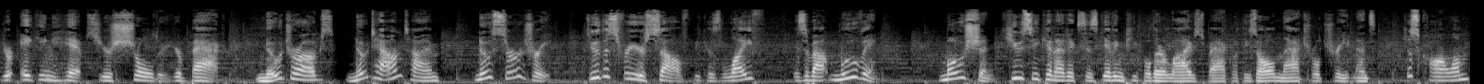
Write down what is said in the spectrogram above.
your aching hips, your shoulder, your back. No drugs, no downtime, no surgery. Do this for yourself because life is about moving. Motion. QC Kinetics is giving people their lives back with these all natural treatments. Just call them.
